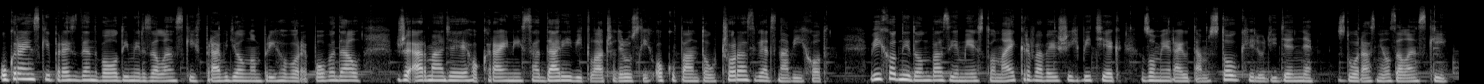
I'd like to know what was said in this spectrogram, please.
Ukrajinský prezident Volodymyr Zelenský v pravidelnom príhovore povedal, že armáde jeho krajiny sa darí vytláčať ruských okupantov čoraz viac na východ. Východný Donbass je miesto najkrvavejších bitiek, zomierajú tam stovky ľudí denne, zdôraznil Zelenský.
